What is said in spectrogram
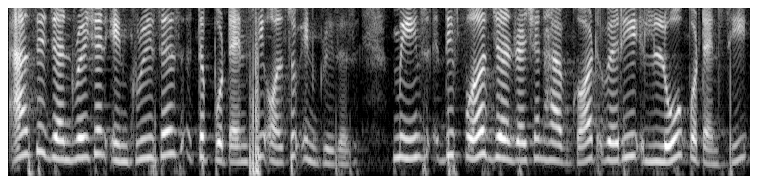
as the generation increases the potency also increases. Means the first generation have got very low potency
